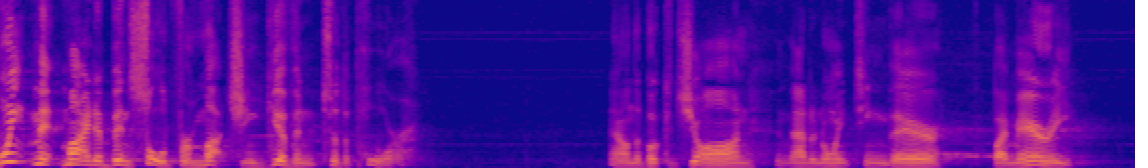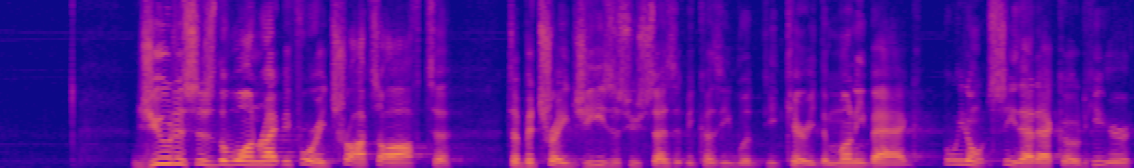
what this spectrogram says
ointment might have been sold for much and given to the poor. Now, in the book of John, in that anointing there by Mary, Judas is the one right before he trots off to, to betray Jesus, who says it because he, would, he carried the money bag. But we don't see that echoed here.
